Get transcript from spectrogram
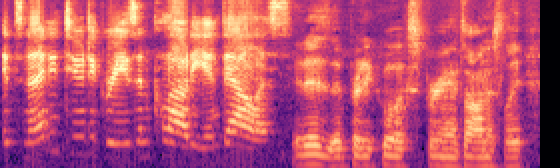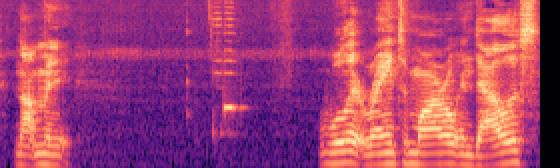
It's 92 degrees and cloudy in Dallas. It is a pretty cool experience, honestly. Not many Will it rain tomorrow in Dallas?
